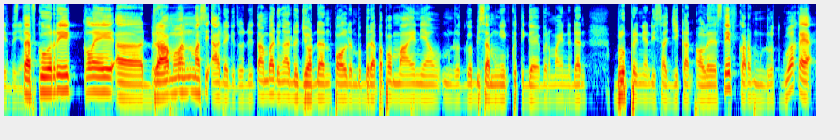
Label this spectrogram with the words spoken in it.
intinya. Steph Curry, Clay, uh, Drummond masih ada gitu. Ditambah dengan ada Jordan Paul dan beberapa pemain yang menurut gue bisa mengikuti gaya bermainnya dan blueprint yang disajikan oleh Steve Kerr menurut gue kayak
